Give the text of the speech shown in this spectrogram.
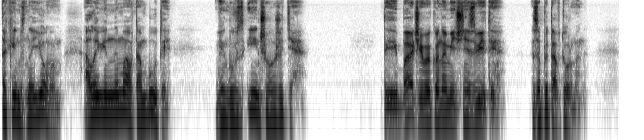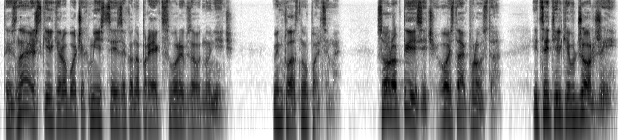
таким знайомим, але він не мав там бути. Він був з іншого життя. Ти бачив економічні звіти? запитав Турман. Ти знаєш, скільки робочих місць цей законопроєкт створив за одну ніч? Він класнув пальцями. Сорок тисяч, ось так просто. І це тільки в Джорджії.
